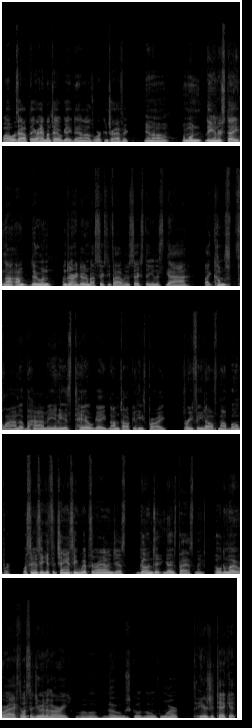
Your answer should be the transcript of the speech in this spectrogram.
While I was out there, I had my tailgate down. I was working traffic, and uh, I'm on the interstate, and I, I'm doing, I'm doing about 65 and 60, and this guy like comes flying up behind me, and he is tailgate, and I'm talking, he's probably three feet off my bumper well, as soon as he gets a chance, he whips around and just guns it and goes past me. Pulled him over. I asked him, I said, You in a hurry? Well, no, I'm just going home from work. Here's your ticket.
